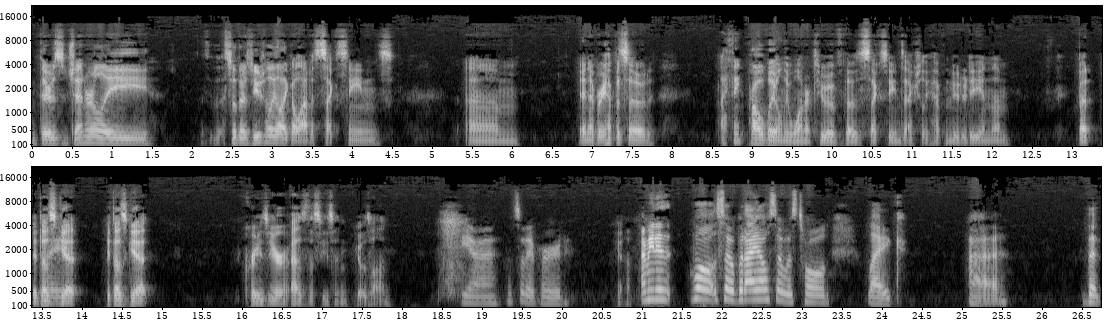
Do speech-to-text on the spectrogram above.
there's generally so there's usually like a lot of sex scenes um in every episode i think probably only one or two of those sex scenes actually have nudity in them but it does Right. get it does get crazier as the season goes on yeah, that's what I've heard. Yeah. I mean, it, well, so, but I also was told, like, uh, that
